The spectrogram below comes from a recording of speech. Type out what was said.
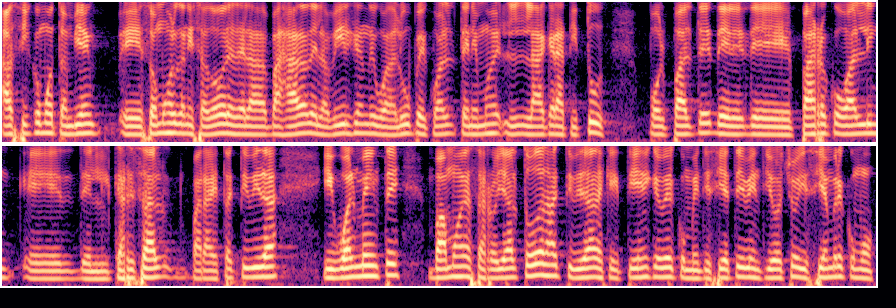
así como también eh, somos organizadores de la Bajada de la Virgen de Guadalupe, el cual tenemos la gratitud por parte del párroco Arling eh, del Carrizal para esta actividad. Igualmente vamos a desarrollar todas las actividades que tienen que ver con 27 y 28 de diciembre, como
